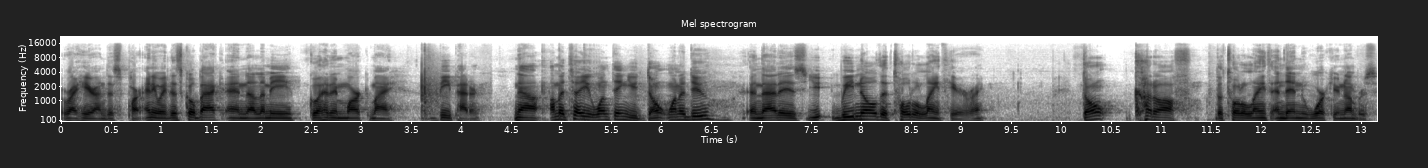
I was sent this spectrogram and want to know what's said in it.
right here on this part. Anyway, let's go back and uh, let me go ahead and mark my B pattern. Now, I'm gonna tell you one thing you don't wanna do, and that is, you, we know the total length here, right? Don't cut off the total length and then work your numbers.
